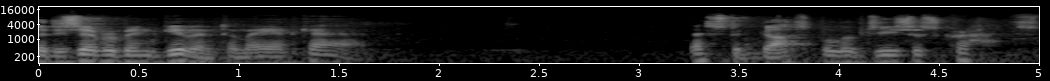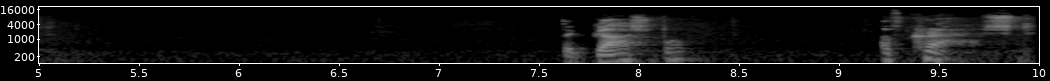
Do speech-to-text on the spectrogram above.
that has ever been given to mankind? That's the gospel of Jesus Christ. The gospel of Christ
